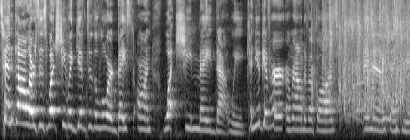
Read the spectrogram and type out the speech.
ten dollars is what she would give to the Lord based on what she made that week. Can you give her a round of applause? Amen. Thank you.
